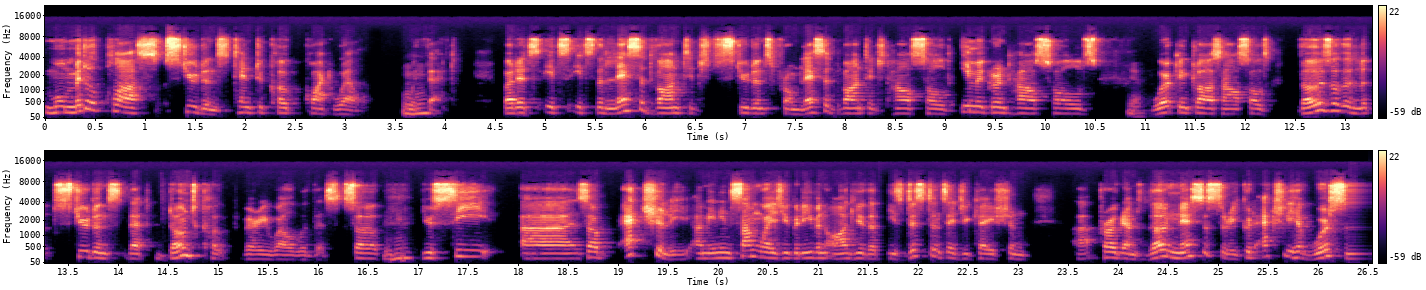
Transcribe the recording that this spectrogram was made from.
more middle class students tend to cope quite well mm-hmm. with that but it's it's it's the less advantaged students from less advantaged household immigrant households yeah. working class households those are the students that don't cope very well with this so mm-hmm. you see uh, so actually i mean in some ways you could even argue that these distance education uh, programs though necessary could actually have worsened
